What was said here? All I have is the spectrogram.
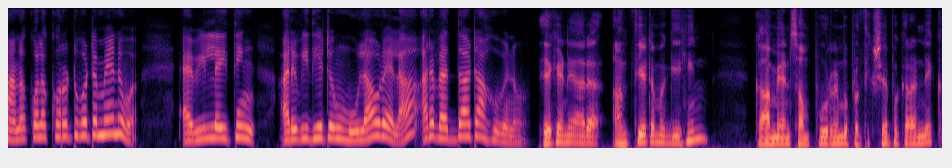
තනකොළ කොරටුවටම එනවා. ඇවිල්ලා ඉතින් අර විදිහට මුලවරලා අර වැද්දාට අහු වෙනවා. ඒ කියන්නේ අර අන්තියටම ගිහින් කාමයන් සම්පූර්ණයෙන්ම ප්‍රතික්ෂේප කරන්න එක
